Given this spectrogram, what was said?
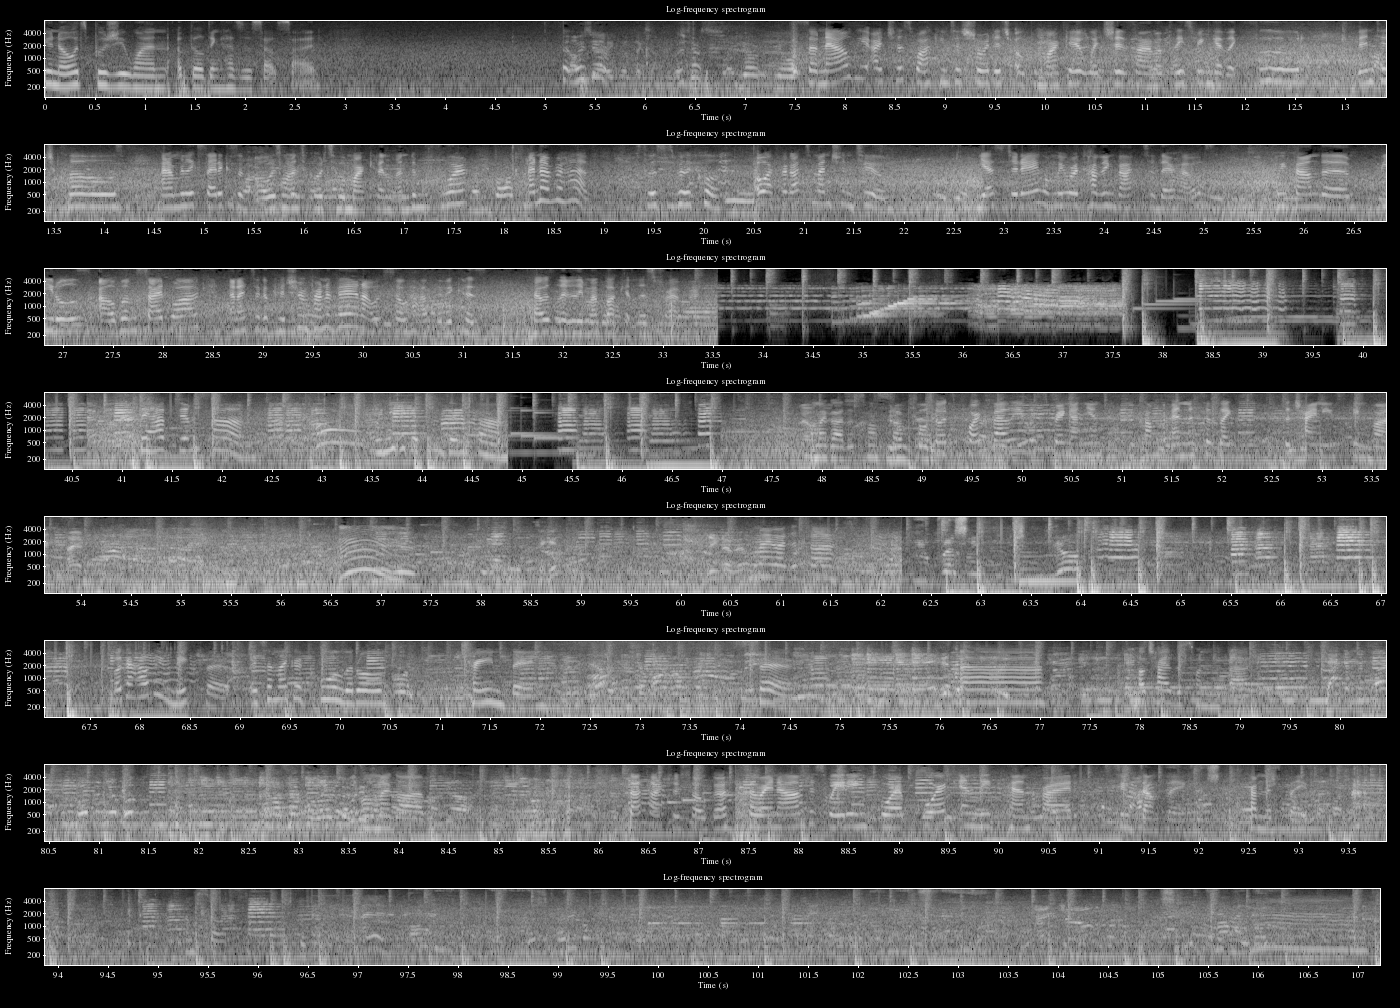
You know it's bougie when a building has this outside. Where's your, where's your, your, your So now we are just walking to Shoreditch Open Market, which is um, a place where you can get like food, vintage clothes, and I'm really excited because I've always wanted to go to a market in London before. I never have, so this is really cool. Oh, I forgot to mention too, yesterday when we were coming back to their house, we found the Beatles album sidewalk, and I took a picture in front of it, and I was so happy because that was literally my bucket list forever. They have dim sum. we need to get some dim sum. Oh my god, this smells so good. So it's pork belly with spring onions and cucumber, and this is like the Chinese steamed buns. Mmm. Oh my god, this sauce. Look at how they make this. It's in like a cool little train thing. Sick. Uh, I'll try this one in the back. God. That's actually so good. So right now I'm just waiting for pork and leek pan fried soup dumplings from this place. I'm so excited.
